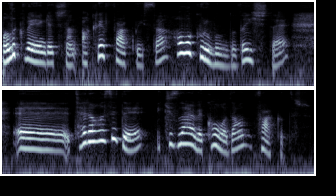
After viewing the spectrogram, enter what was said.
balık ve yengeçten akrep farklıysa hava grubunda da işte e, terazi de ikizler ve kovadan farklıdır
